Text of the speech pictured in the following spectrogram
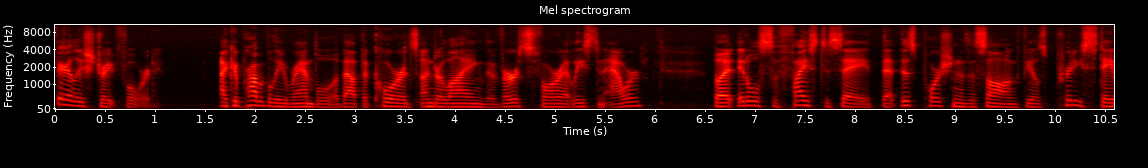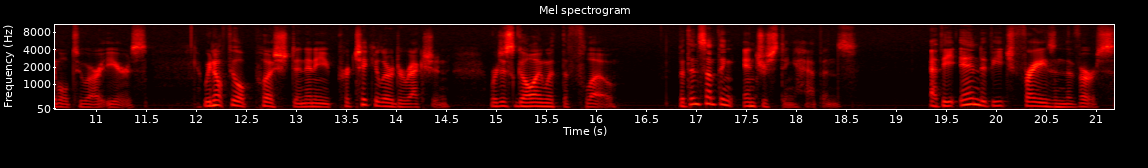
fairly straightforward. I could probably ramble about the chords underlying the verse for at least an hour, but it'll suffice to say that this portion of the song feels pretty stable to our ears. We don't feel pushed in any particular direction, we're just going with the flow. But then something interesting happens. At the end of each phrase in the verse,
